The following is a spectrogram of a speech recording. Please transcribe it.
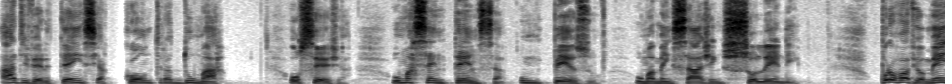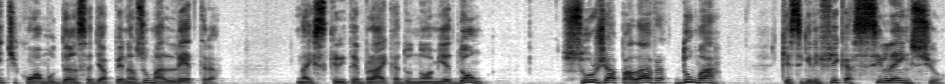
advertência contra Dumá, ou seja, uma sentença, um peso, uma mensagem solene. Provavelmente com a mudança de apenas uma letra na escrita hebraica do nome Edom, surge a palavra Dumá, que significa silêncio,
